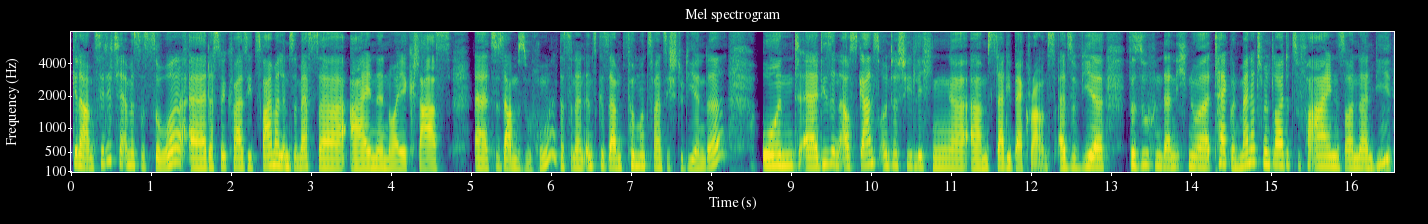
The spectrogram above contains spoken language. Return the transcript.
genau, im CDTM ist es so, äh, dass wir quasi zweimal im Semester eine neue Class äh, zusammensuchen. Das sind dann insgesamt 25 Studierende und äh, die sind aus ganz unterschiedlichen ähm, Study Backgrounds. Also wir versuchen dann nicht nur Tech- und Management-Leute zu vereinen, sondern die mhm.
